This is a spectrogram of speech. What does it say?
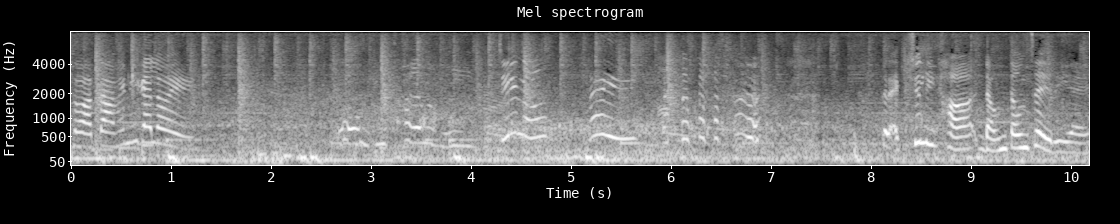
so आता आम्ही निघालोय. आहे तर ॲक्च्युली हा डाऊनटाऊनचा एरिया आहे.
